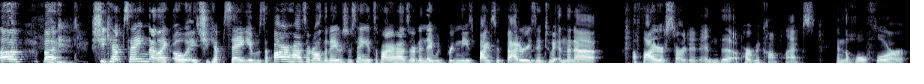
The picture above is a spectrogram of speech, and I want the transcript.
um, but she kept saying that like oh she kept saying it was a fire hazard. All the neighbors were saying it's a fire hazard, and they would bring these bikes with batteries into it, and then a a fire started in the apartment complex, and the whole floor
